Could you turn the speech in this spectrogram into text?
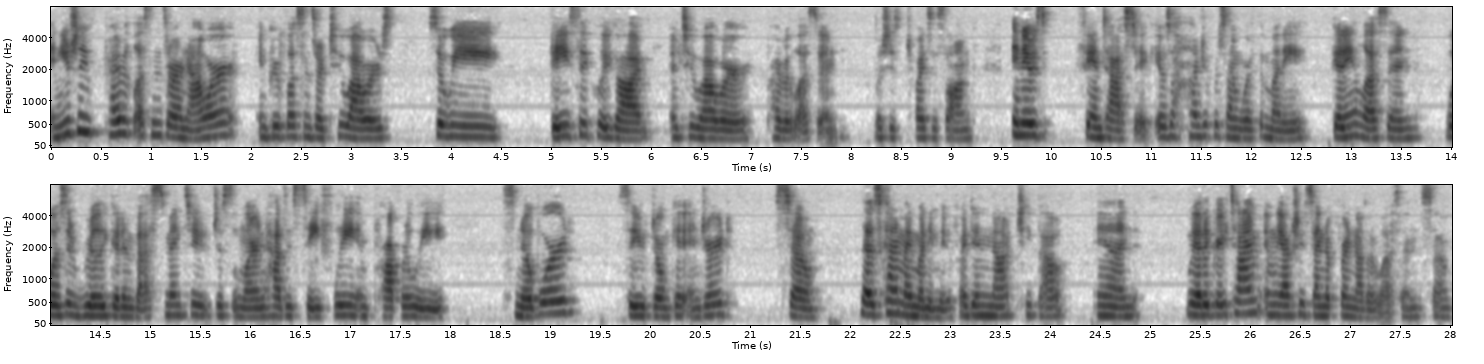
And usually private lessons are an hour and group lessons are two hours. So we basically got a two hour private lesson, which is twice as long. And it was fantastic. It was 100% worth the money. Getting a lesson was a really good investment to just learn how to safely and properly snowboard so you don't get injured. So that was kind of my money move. I did not cheap out. And we had a great time and we actually signed up for another lesson. So,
